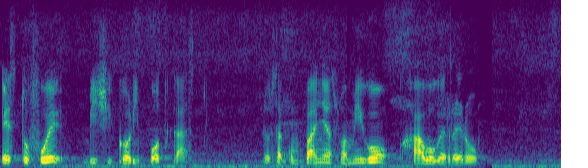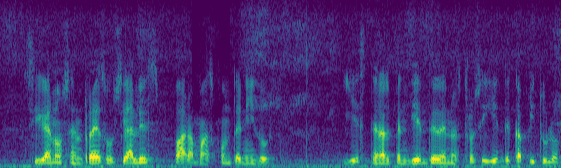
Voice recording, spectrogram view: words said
Esto fue Bishikori Podcast. Los acompaña su amigo Javo Guerrero. Síganos en redes sociales para más contenidos y estén al pendiente de nuestro siguiente capítulo.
